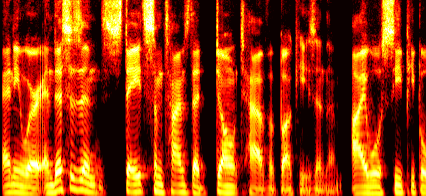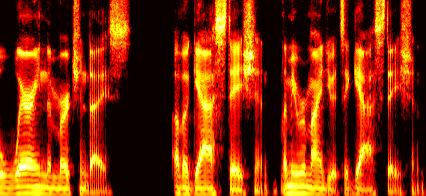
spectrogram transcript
anywhere, and this is in states sometimes that don't have a Buc-ee's in them, I will see people wearing the merchandise of a gas station. Let me remind you, it's a gas station.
